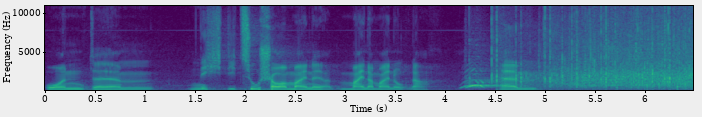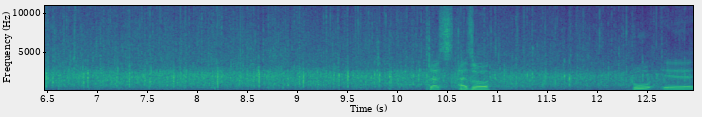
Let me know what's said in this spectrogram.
Und ähm, nicht die Zuschauer meine, meiner Meinung nach. Ähm, das, also, wo äh,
